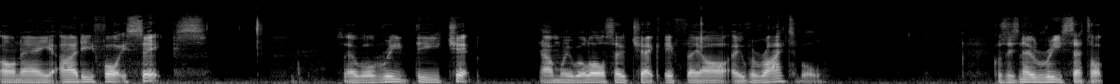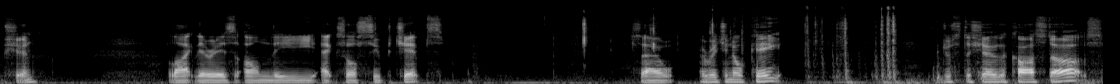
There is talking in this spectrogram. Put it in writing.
on a ID46. So we'll read the chip and we will also check if they are overwritable because there's no reset option like there is on the Xhorse Super Chips. So, original key, just to show the car starts,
